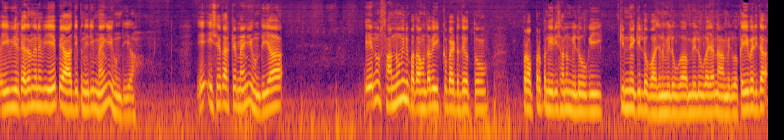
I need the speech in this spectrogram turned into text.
ਕਈ ਵੀਰ ਕਹਿ ਦਿੰਦੇ ਨੇ ਵੀ ਇਹ ਪਿਆਜ਼ ਦੀ ਪਨੀਰੀ ਮਹਿੰਗੀ ਹੁੰਦੀ ਆ। ਇਹ ਇਸੇ ਕਰਕੇ ਮਹਿੰਗੀ ਹੁੰਦੀ ਆ। ਇਹਨੂੰ ਸਾਨੂੰ ਵੀ ਨਹੀਂ ਪਤਾ ਹੁੰਦਾ ਵੀ ਇੱਕ ਬੈੱਡ ਦੇ ਉੱਤੋਂ ਪ੍ਰੋਪਰ ਪਨੀਰੀ ਸਾਨੂੰ ਮਿਲੂਗੀ, ਕਿੰਨੇ ਕਿਲੋ ਵਜਨ ਮਿਲੂਗਾ ਮਿਲੂਗਾ ਜਾਂ ਨਾ ਮਿਲੂਗਾ। ਕਈ ਵਾਰੀ ਤਾਂ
